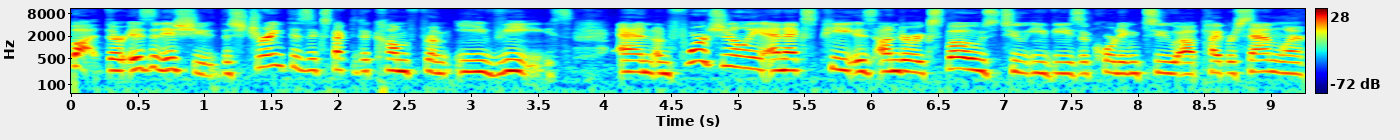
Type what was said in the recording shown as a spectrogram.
But there is an issue. The strength is expected to come from EVs. And unfortunately, NXP is underexposed to EVs, according to uh, Piper Sandler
